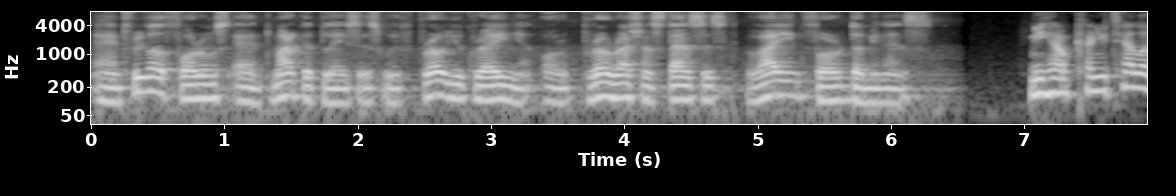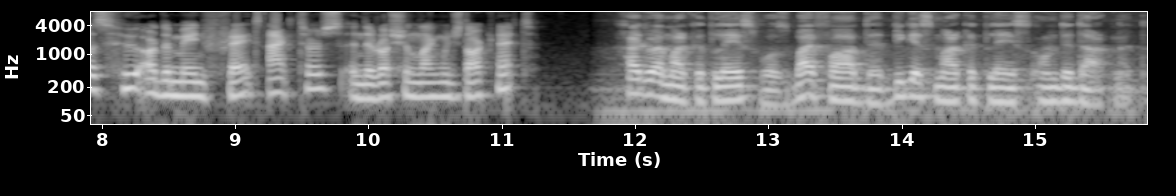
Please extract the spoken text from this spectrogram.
and rival forums and marketplaces with pro Ukrainian or pro Russian stances vying for dominance. Michał, can you tell us who are the main threat actors in the Russian language darknet? Hydra Marketplace was by far the biggest marketplace on the darknet.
